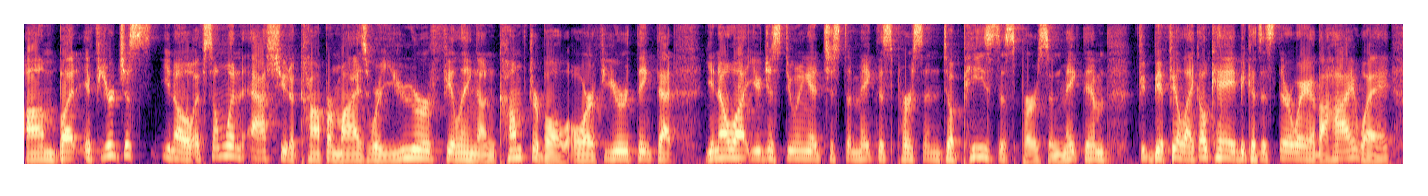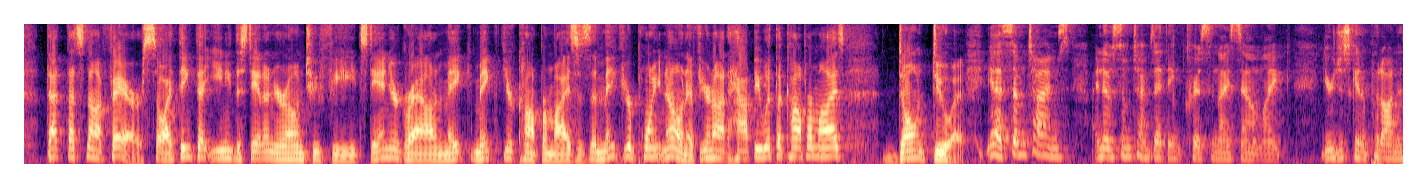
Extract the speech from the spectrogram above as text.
Um, but if you're just, you know, if someone asks you to compromise where you're feeling uncomfortable, or if you think that, you know what, you're just doing it just to make this person, to appease this person, make them feel like okay because it's their way or the highway, that that's not fair. So I think that you need to stand on your own two feet, stand your ground, make make your compromises, and make your point known. If you're not happy with the compromise don't do it. Yeah, sometimes I know. Sometimes I think Chris and I sound like you're just going to put on a,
